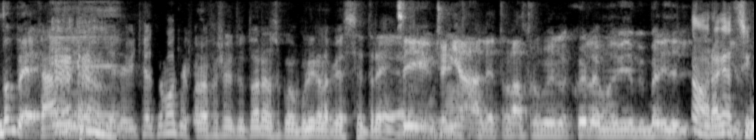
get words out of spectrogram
Vabbè, Carmine eh, chiede Vincenzo Monti è quello che faceva il tutorial su come pulire la PS3. era sì, lui, no? geniale. Tra l'altro, quello, quello è uno dei video più belli del No, ragazzi, YouTube,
